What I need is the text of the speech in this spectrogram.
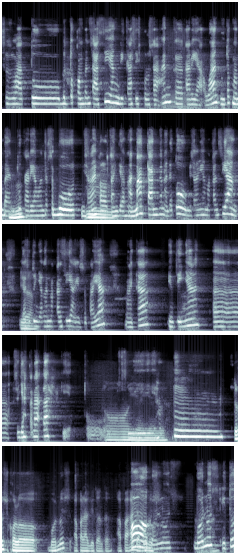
sesuatu bentuk kompensasi yang dikasih perusahaan ke karyawan untuk membantu Mhm. karyawan tersebut. Misalnya Hmm. kalau tunjangan makan kan ada tuh, misalnya makan siang, dikasih Iya. tunjangan makan siang ya supaya mereka intinya eh, sejahtera lah gitu. Oh sih. iya iya. iya. Hmm. Terus kalau bonus apalagi tante? Apa ada Oh, bonus? bonus. Bonus itu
